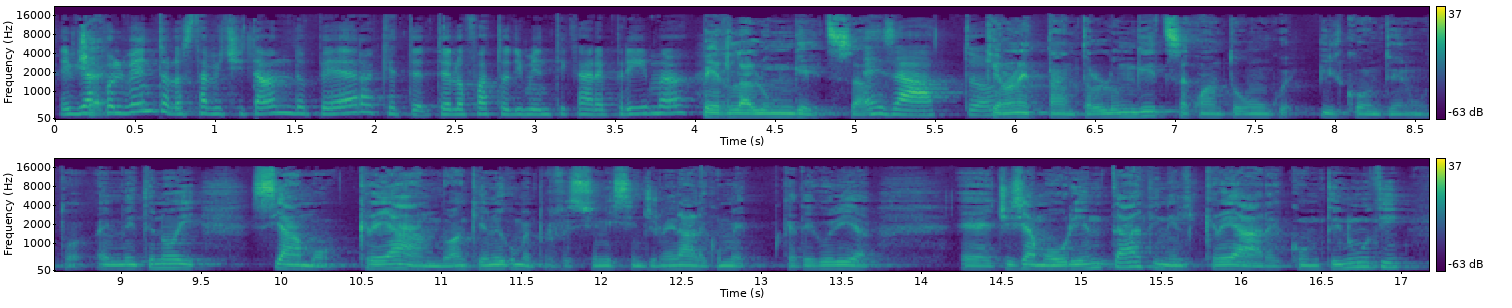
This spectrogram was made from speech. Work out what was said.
E via Cioè, col vento lo stavi citando per che te, te l'ho fatto dimenticare prima? per la lunghezza Esatto. che non è tanto la lunghezza quanto comunque il contenuto. E mentre noi stiamo creando, anche noi come professionisti in generale, come categoria, eh, ci siamo orientati nel creare contenuti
